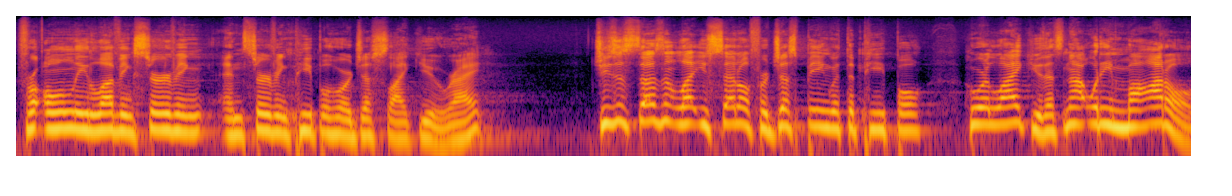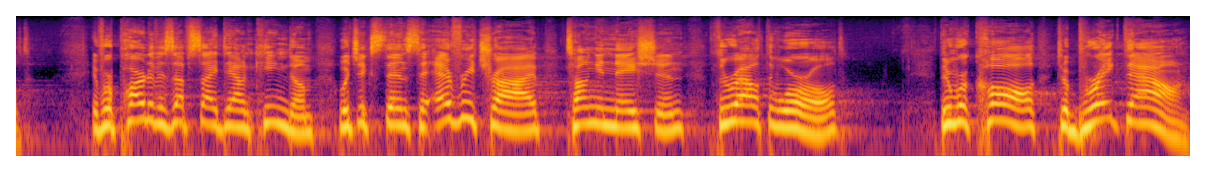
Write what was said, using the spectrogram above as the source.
for only loving, serving, and serving people who are just like you, right? Jesus doesn't let you settle for just being with the people who are like you. That's not what he modeled. If we're part of his upside down kingdom, which extends to every tribe, tongue, and nation throughout the world, then we're called to break down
